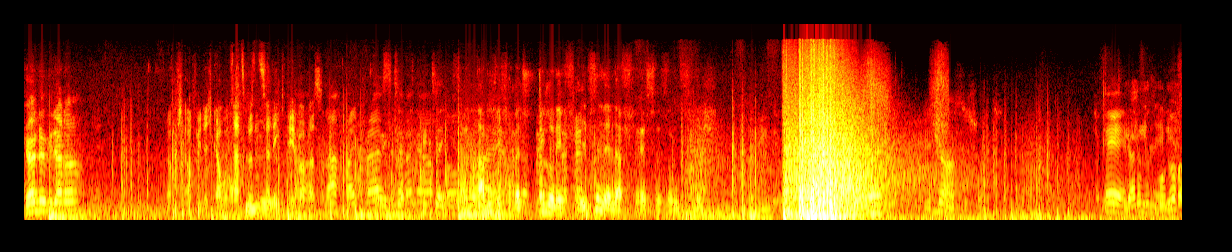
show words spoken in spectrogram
Gönne wieder da. Glaub ich auch wieder. Ich glaube, uns hat's kurz zerlegt, Weber, was? Nach bei Dress. Verdammt, ich hab jetzt nur den Felsen in der Fresse, sonst nicht. A full over.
